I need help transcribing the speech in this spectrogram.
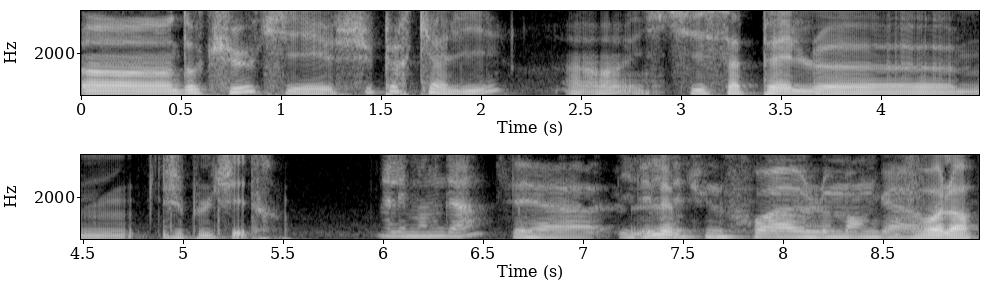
un docu qui est super quali, hein, qui s'appelle... euh, J'ai plus le titre. Les mangas. C'est, euh, il Les- était une fois le manga. ouais. Voilà.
